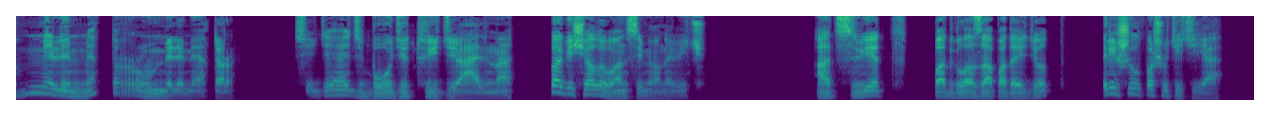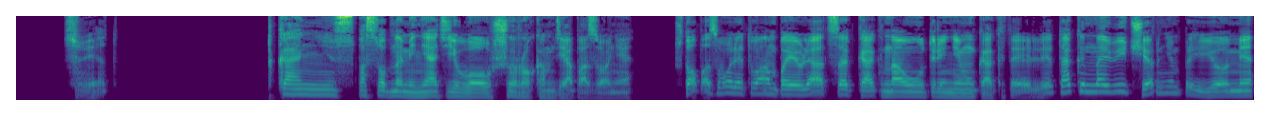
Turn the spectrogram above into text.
миллиметр в миллиметр. «Сидеть будет идеально», — пообещал Иван Семенович. «А цвет под глаза подойдет?» — решил пошутить я. «Цвет?» Ткань способна менять его в широком диапазоне, что позволит вам появляться как на утреннем коктейле, так и на вечернем приеме,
